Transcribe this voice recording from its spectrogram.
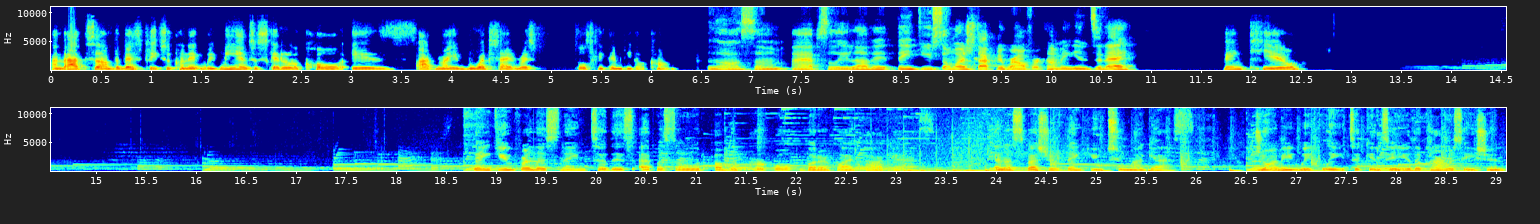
And that's uh, the best place to connect with me and to schedule a call is at my website, fullsleepmd.com. Awesome. I absolutely love it. Thank you so much, Dr. Brown, for coming in today. Thank you. Thank you for listening to this episode of the Purple Butterfly Podcast. And a special thank you to my guests. Join me weekly to continue the conversation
